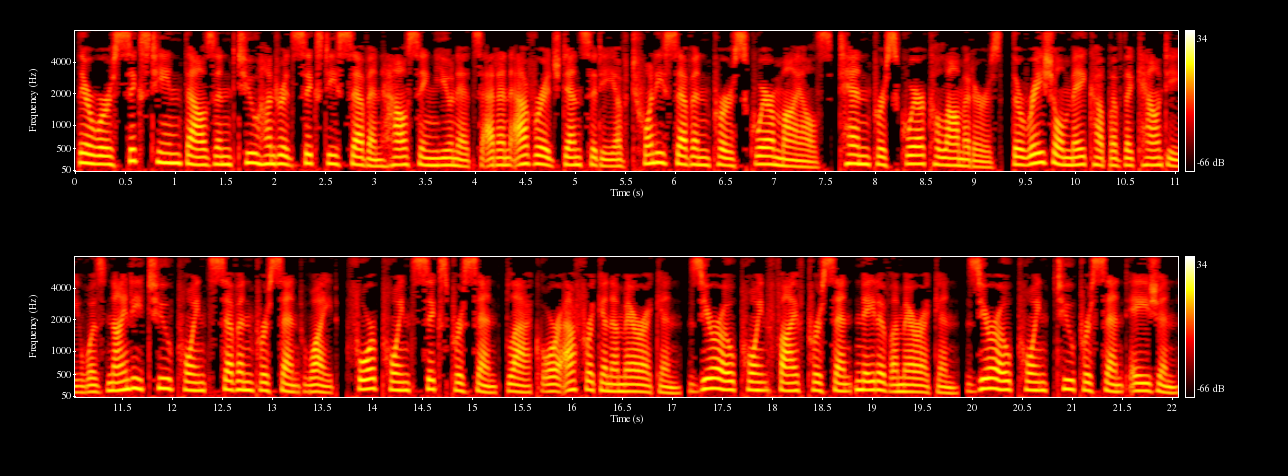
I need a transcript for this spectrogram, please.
There were 16,267 housing units at an average density of 27 per square miles, 10 per square kilometers. The racial makeup of the county was 92.7% white, 4.6% black or African American, 0.5% Native American, 0.2% Asian,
